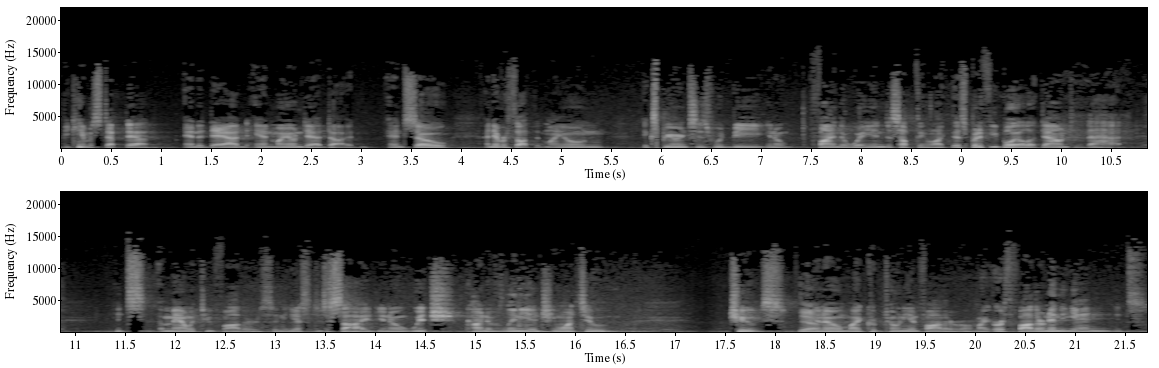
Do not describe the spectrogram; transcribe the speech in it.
became a stepdad and a dad, and my own dad died, and so I never thought that my own experiences would be, you know, find their way into something like this. But if you boil it down to that, it's a man with two fathers, and he has to decide, you know, which kind of lineage he wants to choose. Yeah. You know, my Kryptonian father or my Earth father, and in the end, it's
